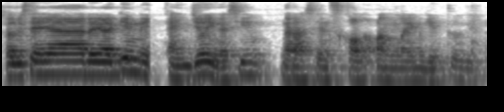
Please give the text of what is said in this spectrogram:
Kalau misalnya dari Agim nih, enjoy nggak sih ngerasain sekolah online gitu? gitu?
